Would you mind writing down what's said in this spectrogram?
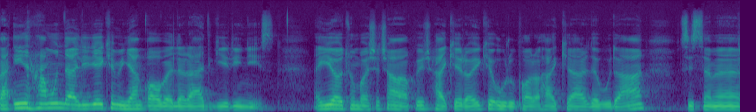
و این همون دلیلیه که میگن قابل ردگیری نیست. اگه یادتون باشه چند وقت پیش هکرهایی که اروپا رو هک کرده بودن سیستم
